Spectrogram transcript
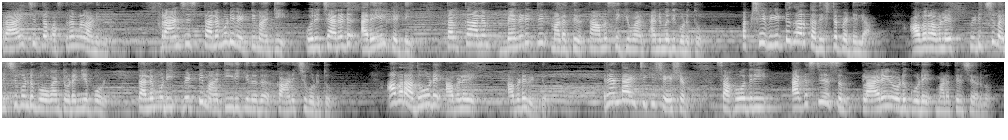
പ്രായച്ചിത്ത വസ്ത്രങ്ങൾ അണിഞ്ഞു. ഫ്രാൻസിസ് തലമുടി വെട്ടിമാറ്റി ഒരു ചരട് അരയിൽ കെട്ടി. തൽക്കാലം ബെനഡിക്റ്റിൻ മഠത്തിൽ താമസിക്കുവാൻ അനുമതി കൊടുത്തു. പക്ഷേ വീട്ടുകാർക്ക് അത് ഇഷ്ടപ്പെട്ടില്ല. അവർ അവളെ പിടിച്ചു വലിച്ചുകൊണ്ടു പോകാൻ തുടങ്ങിയപ്പോൾ തലമുടി വെട്ടിമാറ്റിയിരിക്കുന്നത് കാണിച്ചു കൊടുത്തു. അവർ അതോടെ അവളെ അവിടെ വിട്ടു. രണ്ടാഴ്ചയ്ക്ക് ശേഷം സഹോദരി അഗസ്റ്റിനസും ക്ലാരയോട് കൂടെ മഠത്തിൽ ചേർന്നു.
